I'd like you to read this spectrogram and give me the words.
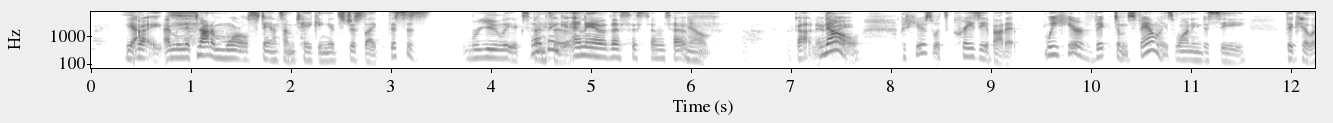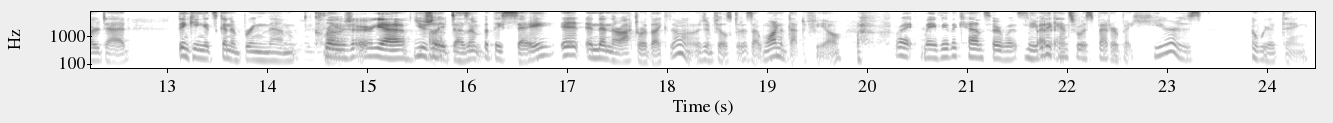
Right. Yeah. Right. I mean, it's not a moral stance I'm taking. It's just like this is really expensive. I don't think any of the systems have no. gotten it. No. Right. But here's what's crazy about it. We hear victims' families wanting to see the killer dead, thinking it's going to bring them closure. Right. Yeah. Usually it doesn't, but they say it, and then they're afterward like, "Oh, it didn't feel as good as I wanted that to feel." Right. Maybe the cancer was. Maybe better. the cancer was better, but here's a weird thing.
